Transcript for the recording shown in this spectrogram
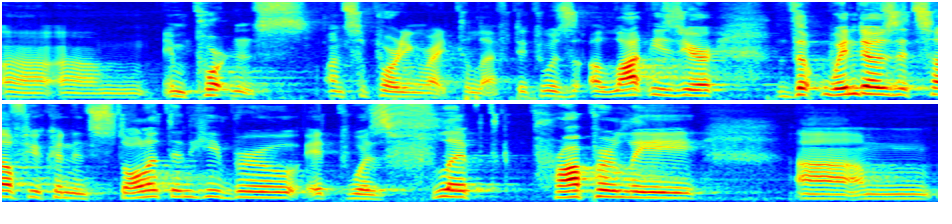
um, importance on supporting right to left. It was a lot easier. The Windows itself, you can install it in Hebrew. It was flipped properly. Um,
